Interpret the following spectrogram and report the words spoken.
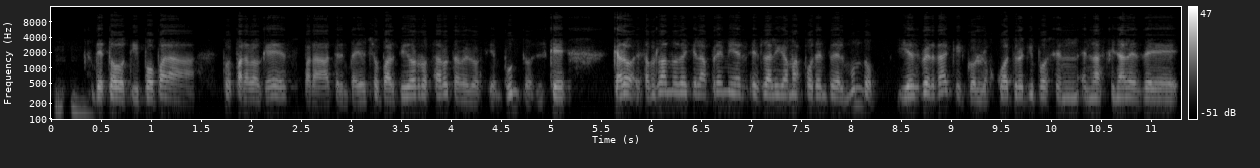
de todo tipo para pues para lo que es, para 38 partidos rozar otra vez los 100 puntos. Es que, claro, estamos hablando de que la Premier es la liga más potente del mundo y es verdad que con los cuatro equipos en, en las finales de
